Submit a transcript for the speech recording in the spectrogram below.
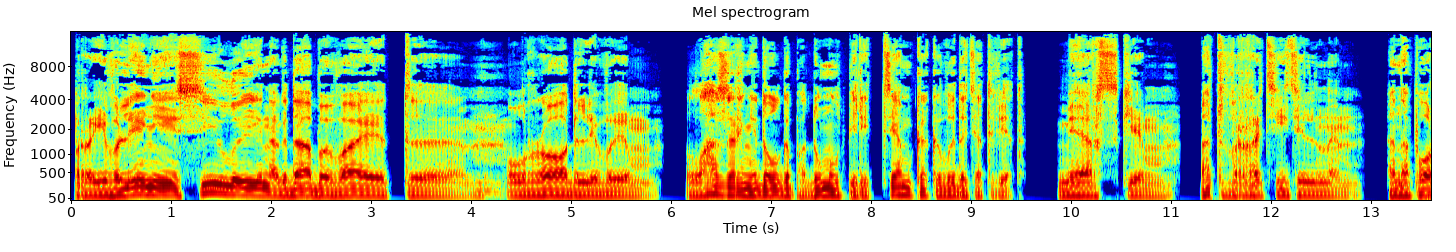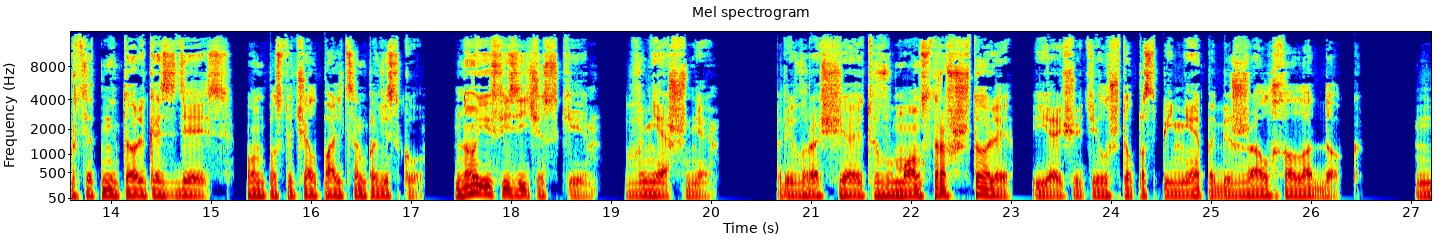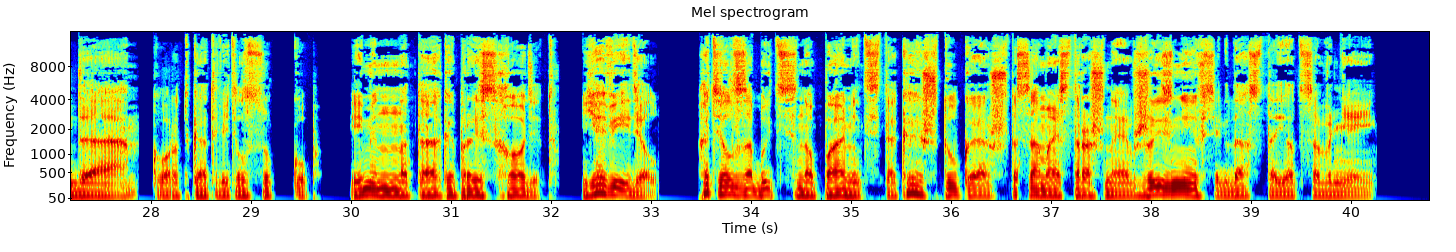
«Проявление силы иногда бывает... Э, уродливым». Лазарь недолго подумал перед тем, как выдать ответ. «Мерзким, отвратительным. Она портит не только здесь, он постучал пальцем по виску, но и физически, внешне. Превращает в монстров, что ли? Я ощутил, что по спине побежал холодок. «Да», — коротко ответил Суккуб, — «именно так и происходит. Я видел. Хотел забыть, но память — такая штука, что самое страшное в жизни всегда остается в ней.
